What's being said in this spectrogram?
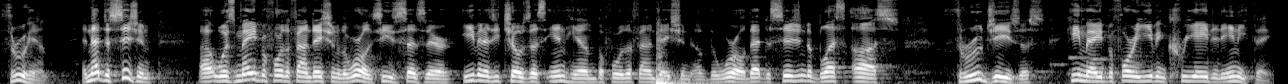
through him. And that decision uh, was made before the foundation of the world. See, he says there, even as he chose us in him before the foundation of the world. That decision to bless us through Jesus, he made before he even created anything.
